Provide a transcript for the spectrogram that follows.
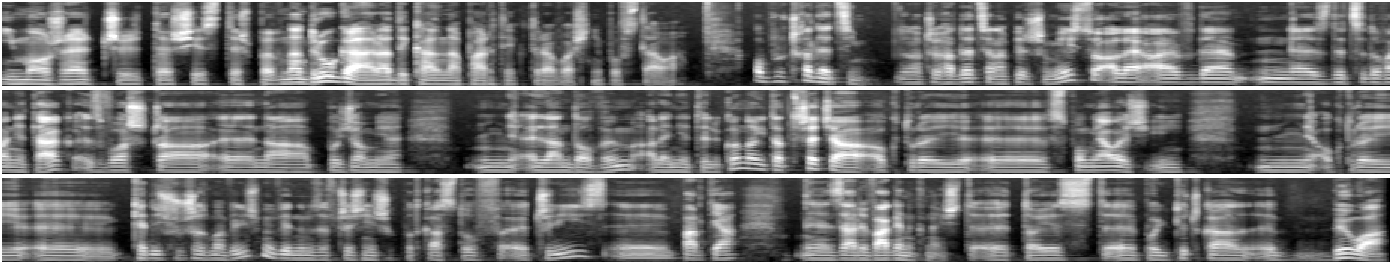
i może, czy też jest też pewna druga radykalna partia, która właśnie powstała. Oprócz Hadecji, to znaczy Hadecja na pierwszym miejscu, ale AfD mm, zdecydowanie tak, zwłaszcza e, na poziomie mm, landowym, ale nie tylko. No i ta trzecia, o której e, wspomniałeś i mm, o której e, kiedyś już rozmawialiśmy w jednym ze wcześniejszych podcastów, czyli partia Zary Wagenknecht. To jest polityczka, była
